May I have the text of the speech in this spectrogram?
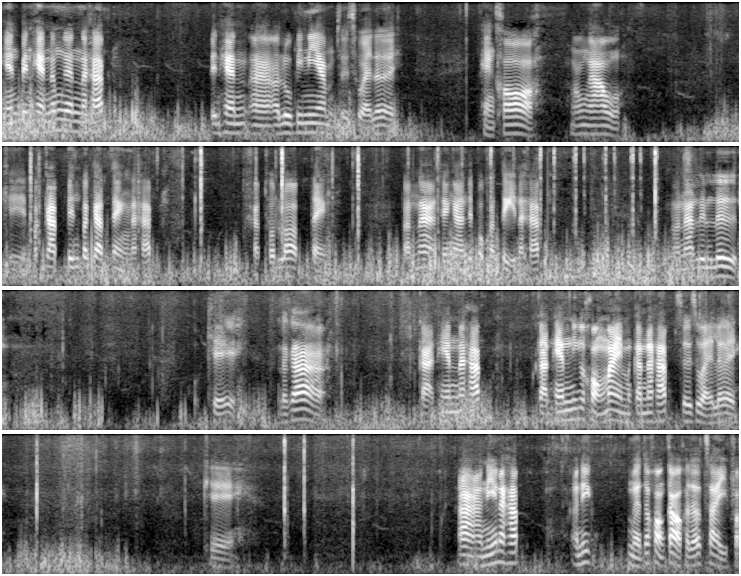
แฮนด์เป็นแฮนด์น้ำเงินนะครับ เป็นแฮนด์อ่าอลูมิเนียมสวยๆเลย แผงคอเงาเงาๆโอเคประกับเป็นประกับแต่งนะครับขับทดรอบแต่งตอนหน้าใช้งานได้ปกตินะครับตอนหน้าลื่นๆ โอเค แล้วก็การดแฮนด์นะครับ การดแฮนด์นี่ก็ของใหม่เหมือนกันนะครับ สวยๆเลยโอเคอ่าอันนี้นะครับ อันนี้เหมือนเจ้าของเก่าเขาจะใส่ไฟ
